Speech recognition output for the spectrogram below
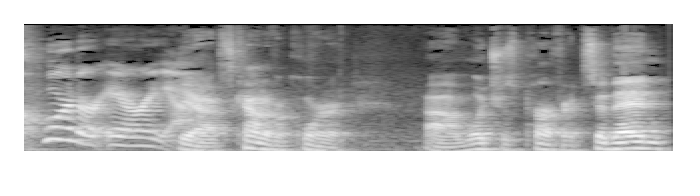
corner area. Yeah, it's kind of a corner, um, which was perfect. So then,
